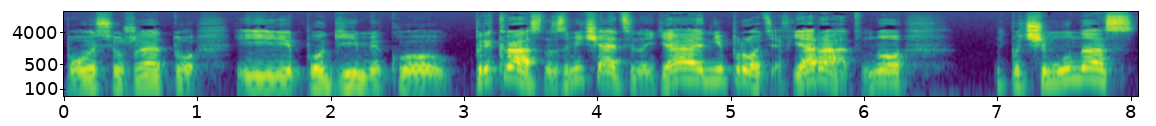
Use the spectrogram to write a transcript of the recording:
по сюжету и по гиммику. Прекрасно, замечательно, я не против, я рад, но почему нас...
